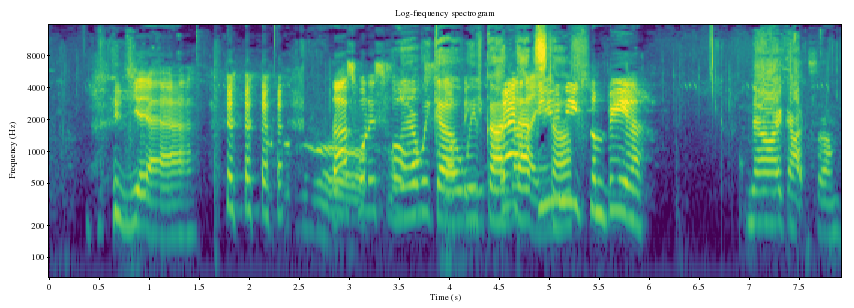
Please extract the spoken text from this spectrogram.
yeah. That's what it's for. Well, there we go. stopping We've got from that Beth, you stuff. need some beer. No, I got some.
